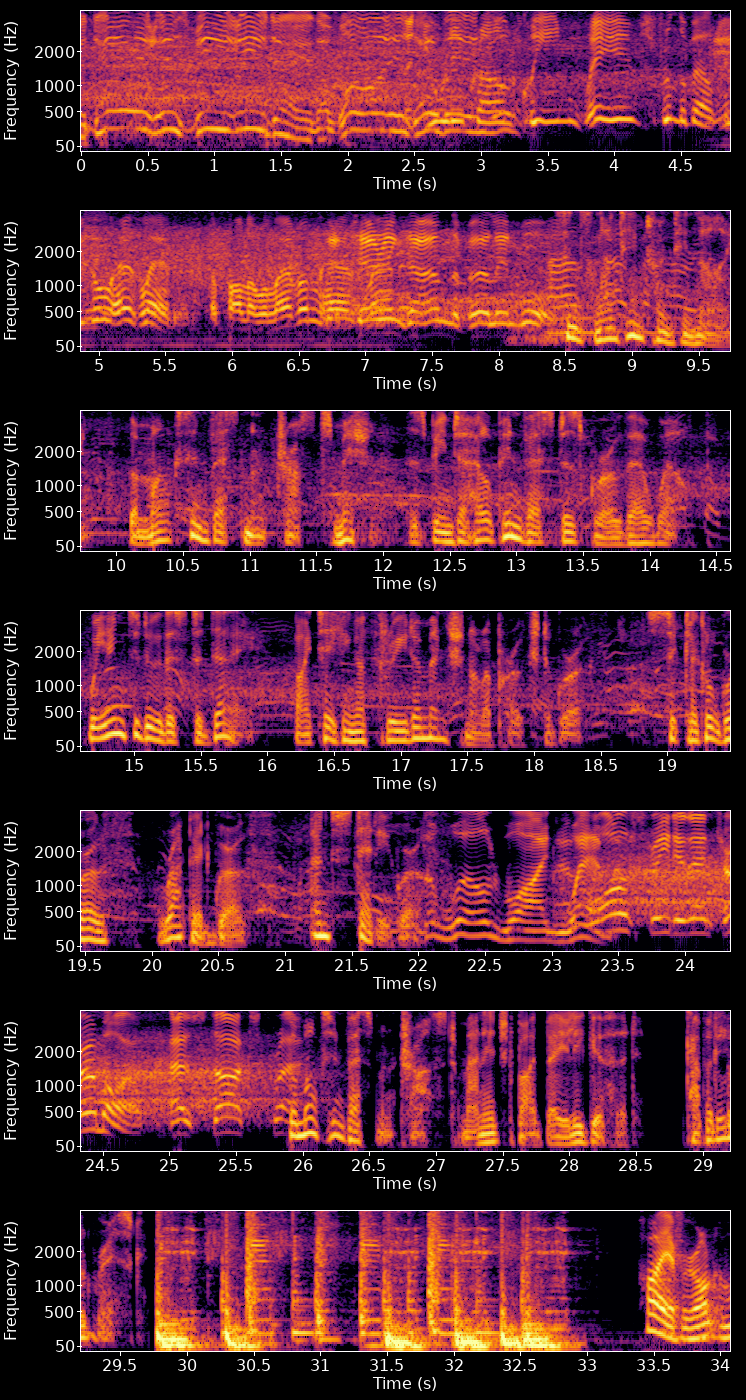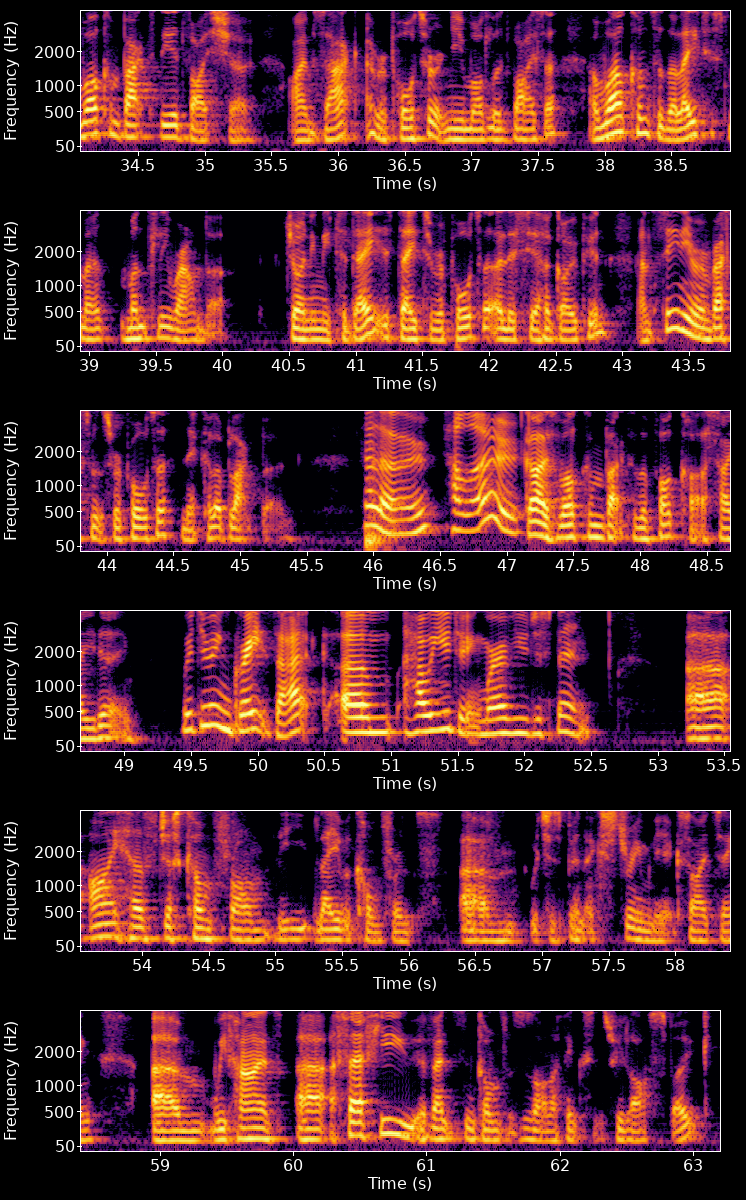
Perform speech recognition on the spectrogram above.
Today is VE Day. The war is The newly crowned queen waves from the balcony. Eagle has landed. Apollo 11 has Tearing landed. down the Berlin Wall. Since 1929, the Monks Investment Trust's mission has been to help investors grow their wealth. We aim to do this today by taking a three dimensional approach to growth cyclical growth, rapid growth, and steady growth. The World Wide Web. Wall Street is in turmoil as stocks crash. The Monks Investment Trust, managed by Baillie Gifford. Capital at risk. Hi, everyone, and welcome back to The Advice Show. I'm Zach, a reporter at New Model Advisor, and welcome to the latest mon- monthly roundup. Joining me today is data reporter Alicia Hagopian and senior investments reporter Nicola Blackburn. Hello. Hello. Guys, welcome back to the podcast. How are you doing? We're doing great, Zach. Um, how are you doing? Where have you just been? Uh, I have just come from the Labour conference, um, which has been extremely exciting. Um, we've had uh, a fair few events and conferences on, I think, since we last spoke.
